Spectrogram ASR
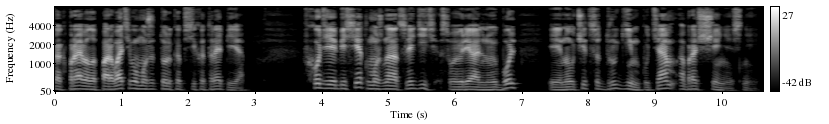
как правило, порвать его может только психотерапия. В ходе бесед можно отследить свою реальную боль и научиться другим путям обращения с ней.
